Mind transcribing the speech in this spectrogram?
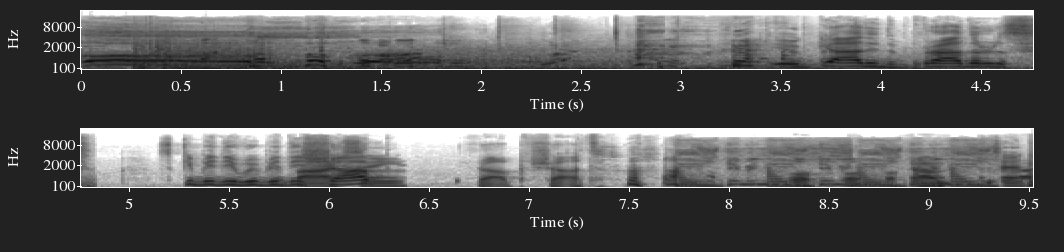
Oh! you got it, brothers. Skibidi WBD shot. Boxing. Shop shot. oh, oh, That's it.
